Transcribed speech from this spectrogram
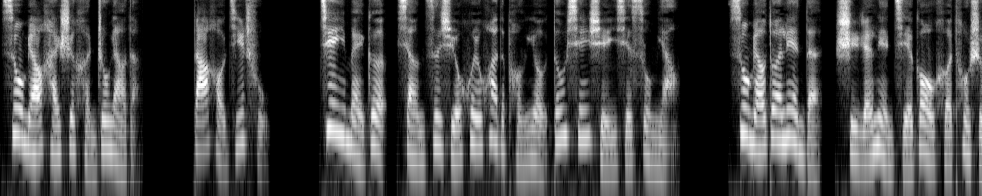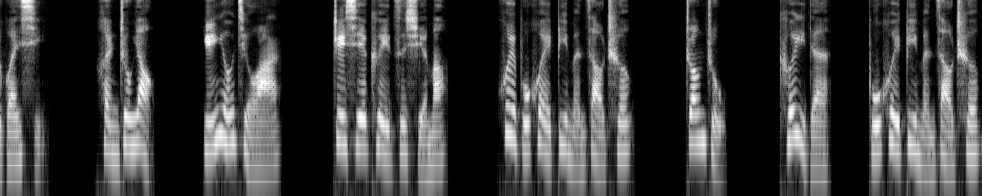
素描还是很重要的，打好基础。建议每个想自学绘画的朋友都先学一些素描。素描锻炼的是人脸结构和透视关系，很重要。云有九儿，这些可以自学吗？会不会闭门造车？庄主，可以的，不会闭门造车，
